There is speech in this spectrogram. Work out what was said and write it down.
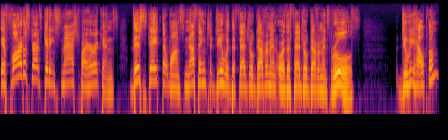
If Florida starts getting smashed by hurricanes, this state that wants nothing to do with the federal government or the federal government's rules, do we help them?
